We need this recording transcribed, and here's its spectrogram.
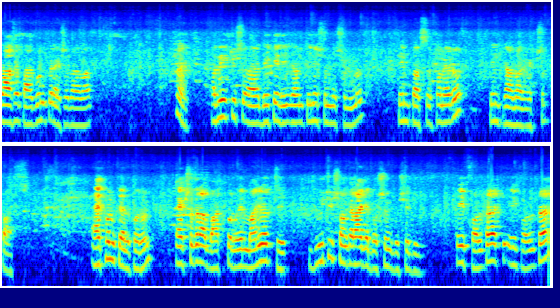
যা আছে তা গুণ করে একশো দ্বারা হ্যাঁ আমি একটু দেখে দিই যেমন তিনে শূন্য শূন্য তিন পাঁচশো পনেরো তিন তিন একশো পাঁচ। এখন খেয়াল করুন একশো দ্বারা ভাগ করব এর মানে হচ্ছে দুইটি সংখ্যার আগে দশমিক বসিয়ে দিই। এই ফলটা এই ফলটার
